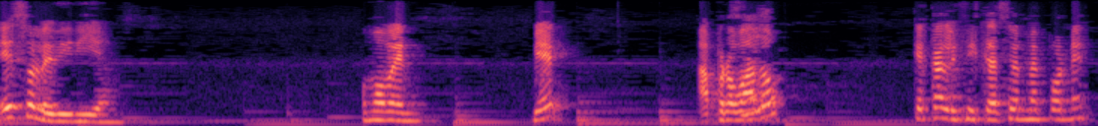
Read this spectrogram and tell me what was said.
Eso le diría. ¿Cómo ven? ¿Bien? ¿Aprobado? ¿Qué calificación me ponen?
